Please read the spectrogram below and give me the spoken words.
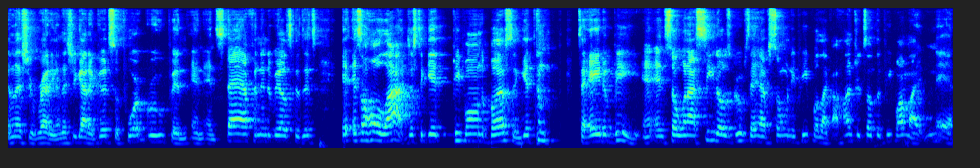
Unless you're ready, unless you got a good support group and and, and staff and individuals, because it's it, it's a whole lot just to get people on the bus and get them to A to B. And, and so when I see those groups, they have so many people, like a hundred something people. I'm like, man,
